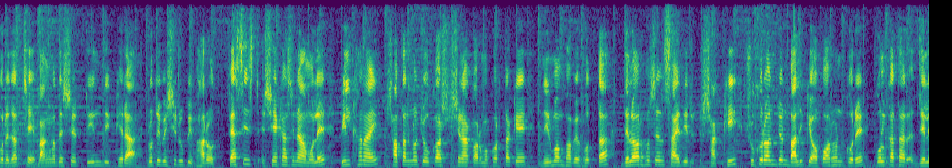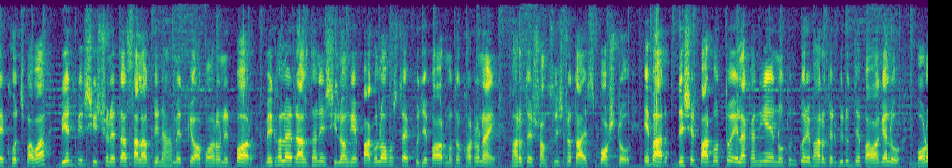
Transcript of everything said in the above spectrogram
করে যাচ্ছে বাংলাদেশের তিন দিক ঘেরা প্রতিবেশীরূপী ভারত। ফ্যাসিস্ট শেখ হাসিনা আমলে পিলখানায় সাতান্ন চৌকস সেনা কর্মকর্তাকে নির্মমভাবে হত্যা, দেলোয়ার হোসেন সাইদির সাক্ষী সুকরঞ্জন বালিকে অপহরণ করে কলকাতার জেলে খোঁজ পাওয়া, বিএনপির শীর্ষ নেতা সালাউদ্দিন আহমেদকে অপহরণের পর মেঘালয়ের রাজধানী শিলংয়ে পাগল অবস্থায় খুঁজে পাওয়ার মতো ঘটনায় ভারতের সংশ্লিষ্টতা স্পষ্ট। এবার দেশের পার্বত্য এলাকা নিয়ে নতুন করে ভারতের বিরুদ্ধে পাওয়া গেল বড়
